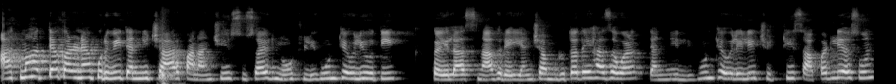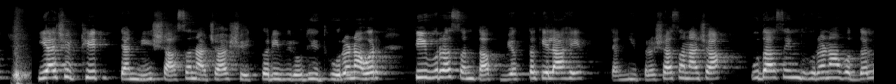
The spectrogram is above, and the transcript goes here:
आत्महत्या करण्यापूर्वी त्यांनी चार पानांची सुसाईड नोट लिहून ठेवली होती. कैलास नागरे यांच्या मृतदेहाजवळ त्यांनी लिहून ठेवलेली चिठ्ठी सापडली असून या चिठ्ठीत त्यांनी शासनाच्या शेतकरी विरोधी धोरणावर तीव्र संताप व्यक्त केला आहे. त्यांनी प्रशासनाच्या उदासीन धोरणाबद्दल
